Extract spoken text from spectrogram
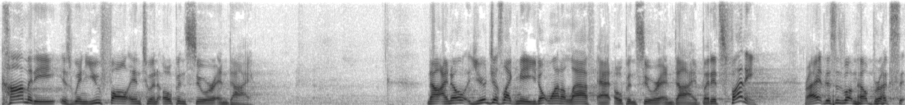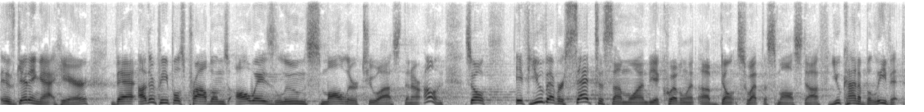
Comedy is when you fall into an open sewer and die. Now, I know you're just like me, you don't want to laugh at open sewer and die, but it's funny, right? This is what Mel Brooks is getting at here that other people's problems always loom smaller to us than our own. So, if you've ever said to someone the equivalent of don't sweat the small stuff, you kind of believe it.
